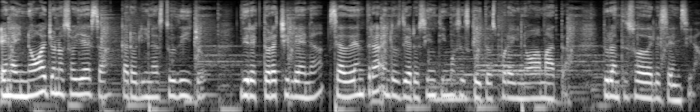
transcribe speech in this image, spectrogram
En Ainhoa Yo no soy esa, Carolina Estudillo, directora chilena, se adentra en los diarios íntimos escritos por Ainhoa Mata durante su adolescencia.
